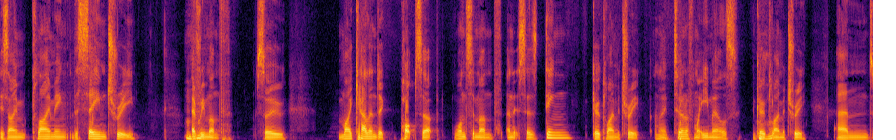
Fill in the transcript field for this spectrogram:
is I'm climbing the same tree mm-hmm. every month. So my calendar pops up once a month and it says, ding, go climb a tree. And I turn off my emails, go mm-hmm. climb a tree. And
